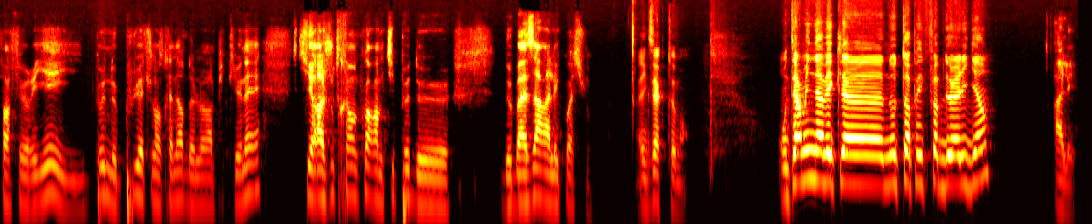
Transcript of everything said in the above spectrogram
fin février, il peut ne plus être l'entraîneur de l'Olympique Lyonnais, ce qui rajouterait encore un petit peu de, bazar à l'équation. Exactement. On termine avec nos top et flop de la Ligue 1 Allez.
